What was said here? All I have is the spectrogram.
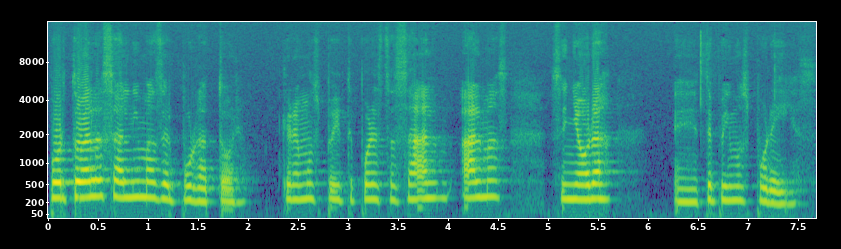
por todas las ánimas del purgatorio. Queremos pedirte por estas almas, Señora, eh, te pedimos por ellas.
